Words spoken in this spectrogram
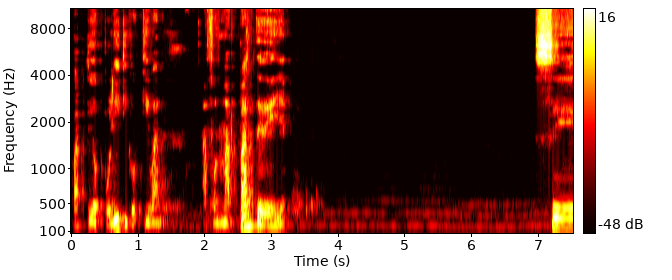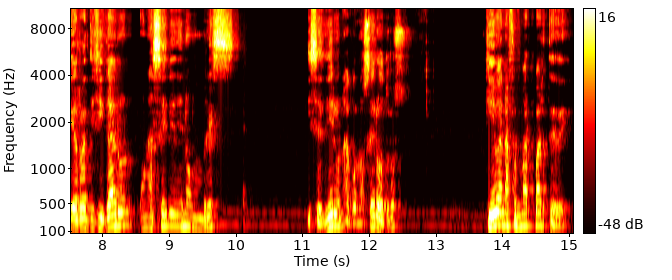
partidos políticos que iban a formar parte de ella, se ratificaron una serie de nombres y se dieron a conocer otros que iban a formar parte de.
